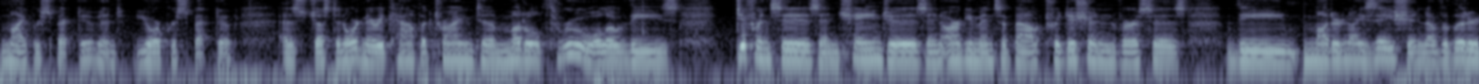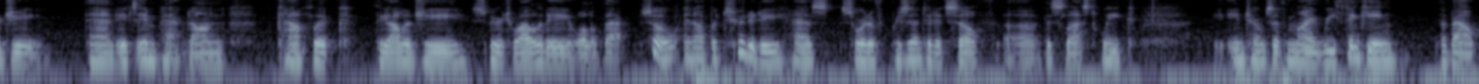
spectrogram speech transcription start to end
my perspective and your perspective as just an ordinary Catholic trying to muddle through all of these differences and changes and arguments about tradition versus the modernization of the liturgy and its impact on Catholic theology, spirituality, all of that. So, an opportunity has sort of presented itself uh, this last week in terms of my rethinking about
